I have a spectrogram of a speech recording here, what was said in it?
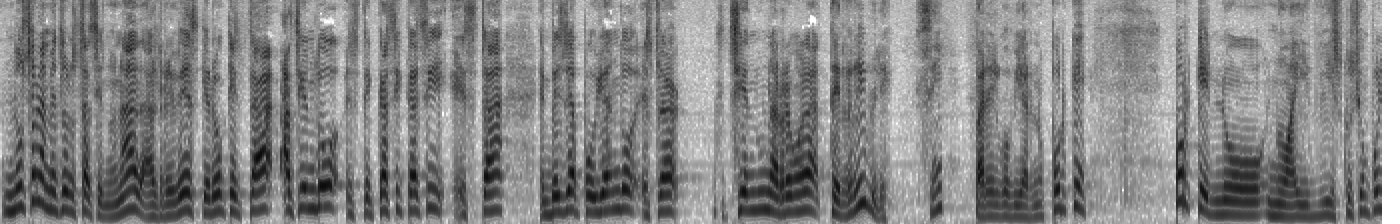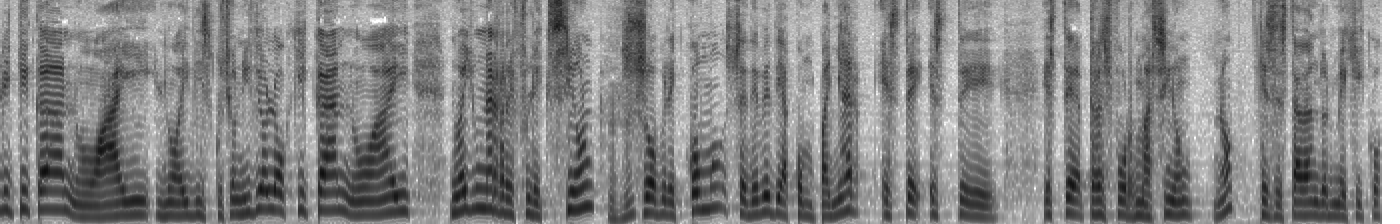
no solamente no está haciendo nada, al revés, creo que está haciendo, este, casi, casi está, en vez de apoyando, está siendo una remora terrible, ¿sí? Para el gobierno. ¿Por qué? Porque no, no hay discusión política, no hay, no hay discusión ideológica, no hay, no hay una reflexión sobre cómo se debe de acompañar este, este, esta transformación ¿no? que se está dando en México.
